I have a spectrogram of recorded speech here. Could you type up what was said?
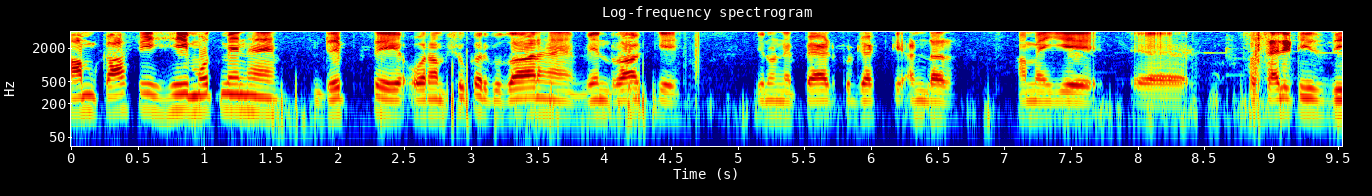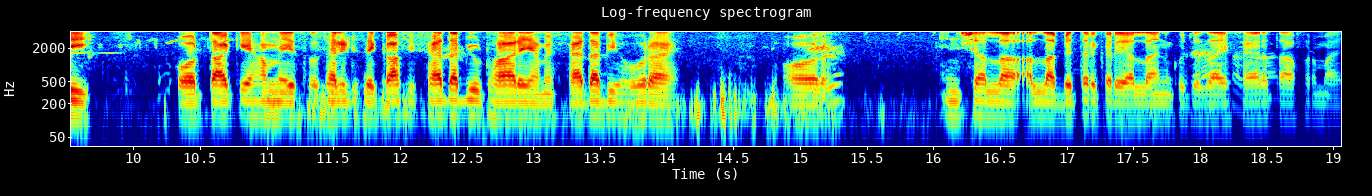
हम काफ़ी ही मुतमिन हैं ड्रिप से और हम शुक्रगुजार हैं विन राग के जिन्होंने पैड प्रोजेक्ट के अंडर हमें ये फैसिलिटीज़ दी और ताकि हम इस फैसिलिटी से काफ़ी फ़ायदा भी उठा रहे हैं हमें फ़ायदा भी हो रहा है। और इन अल्लाह बेहतर करे अल्लाह इनको जजाय खैरता फरमाए।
